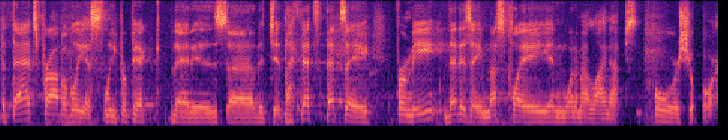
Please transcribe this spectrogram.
but that's probably a sleeper pick. That is uh, that you- like that's that's a for me that is a must play in one of my lineups for sure.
